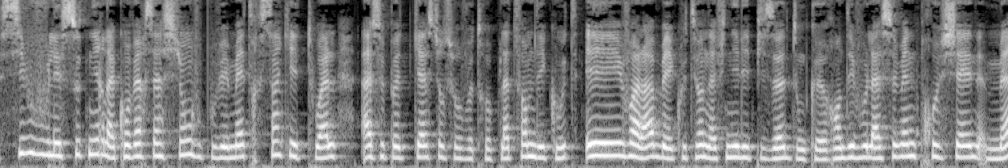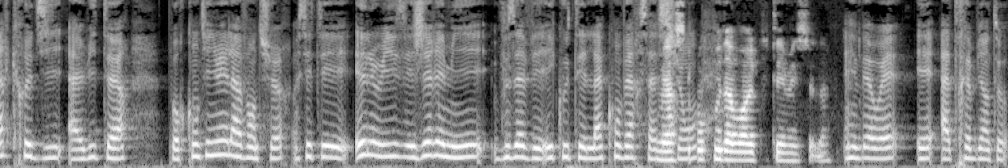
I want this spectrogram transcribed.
Si vous voulez soutenir la conversation, vous pouvez mettre 5 étoiles à ce podcast sur votre plateforme d'écoute. Et voilà, bah écoutez, on a fini l'épisode, donc euh, rendez-vous la semaine prochaine, mercredi à 8h pour continuer l'aventure. C'était Héloïse et Jérémy, vous avez écouté la conversation. Merci beaucoup d'avoir écouté, messieurs. Eh ben ouais, et à très bientôt.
